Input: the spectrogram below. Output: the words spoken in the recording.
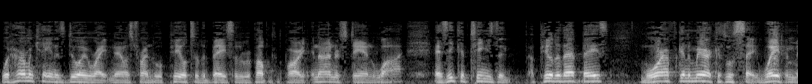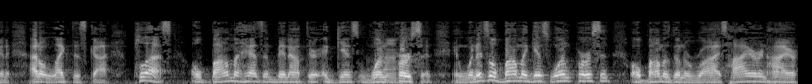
What Herman Cain is doing right now is trying to appeal to the base of the Republican Party, and I understand why. As he continues to appeal to that base, more African Americans will say, wait a minute, I don't like this guy. Plus, Obama hasn't been out there against one uh-huh. person. And when it's Obama against one person, Obama's going to rise higher and higher,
